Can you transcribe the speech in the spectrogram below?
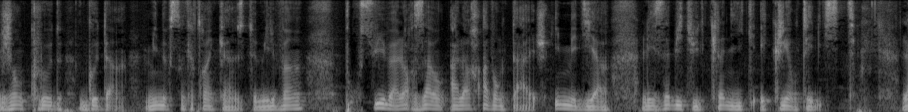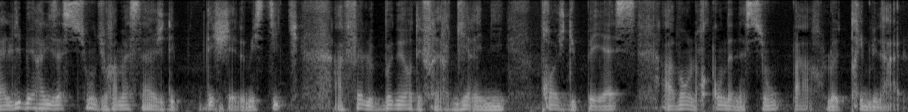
Jean-Claude Gaudin, 1995-2020, poursuivent à, à leur avantage immédiat les habitudes claniques et clientélistes. La libéralisation du ramassage des déchets domestiques a fait le bonheur des frères Guérini, proches du PS, avant leur condamnation par le tribunal.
